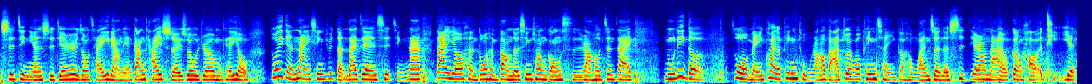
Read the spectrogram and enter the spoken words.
十几年时间，元宇宙才一两年刚开始，所以我觉得我们可以有多一点耐心去等待这件事情。那当然也有很多很棒的新创公司，然后正在努力的做每一块的拼图，然后把它最后拼成一个很完整的世界，让大家有更好的体验。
